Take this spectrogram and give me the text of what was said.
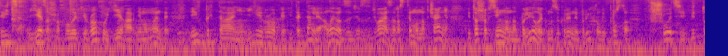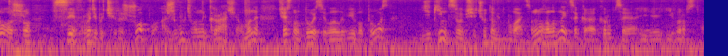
Дивіться, є за що хвалити Європу, є гарні моменти і в Британії, і в Європі, і так далі. Але от задіває зараз тему навчання і то, що всім нам наболіло, як ми з України приїхали, просто в шоці від того, що все вроді би через жопу, а живуть вони краще. У мене чесно досі в голові вопрос, яким це взагалі чудом відбувається. Ну головний це корупція і, і воровство.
